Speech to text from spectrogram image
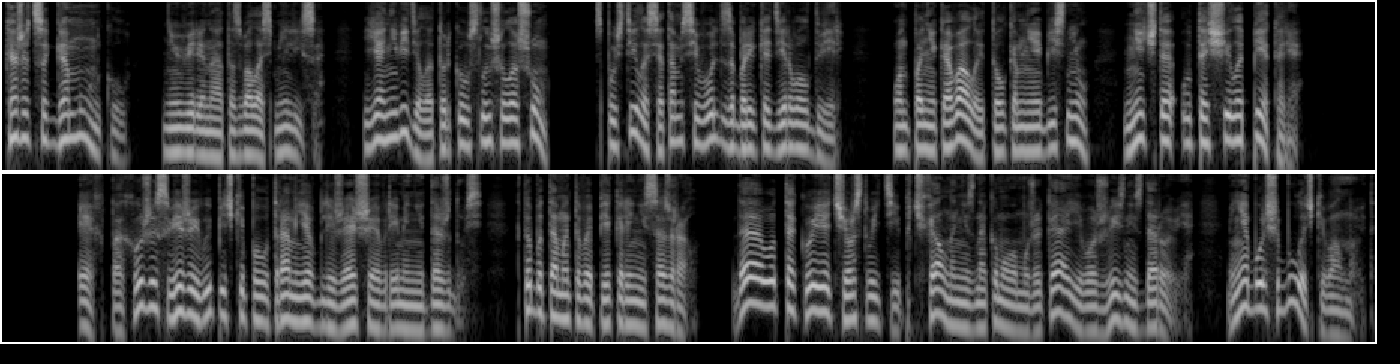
«Кажется, гомункул», неуверенно отозвалась Мелиса. Я не видела, только услышала шум. Спустилась, а там Севольд забаррикадировал дверь. Он паниковал и толком не объяснил. Нечто утащило пекаря. Эх, похоже, свежей выпечки по утрам я в ближайшее время не дождусь. Кто бы там этого пекаря не сожрал. Да, вот такой я чёрствый тип. Чхал на незнакомого мужика, его жизнь и здоровье. Меня больше булочки волнуют.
